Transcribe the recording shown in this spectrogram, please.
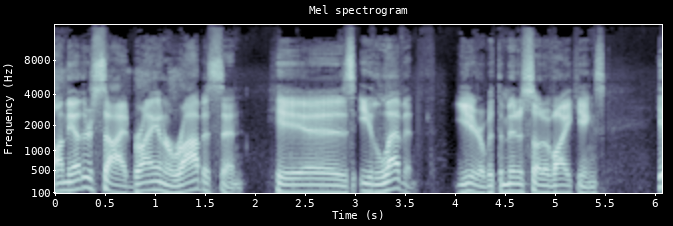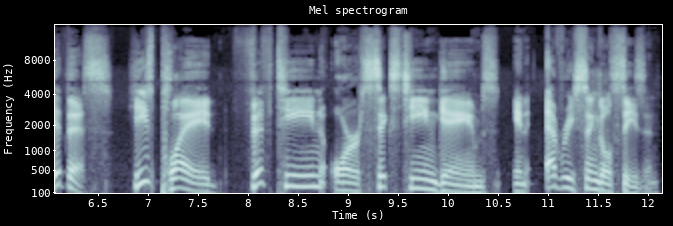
On the other side, Brian Robison, his 11th year with the Minnesota Vikings. Get this, he's played 15 or 16 games in every single season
